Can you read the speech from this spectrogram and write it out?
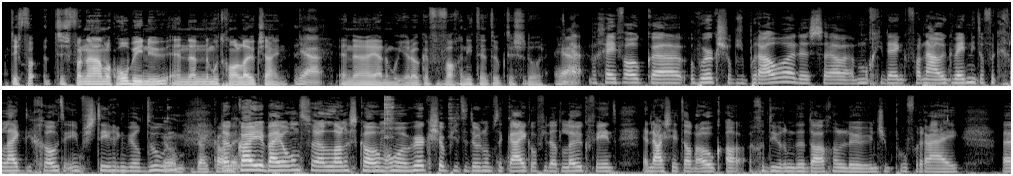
het is, vo- het is voornamelijk hobby nu. En dan moet het gewoon leuk zijn. Ja, En eh, ja, dan moet je er ook even van genieten natuurlijk tussendoor. ja. Ja. we geven ook eh, workshops brouwen. Dus mocht je denken van nou, ik weet niet of ik gelijk die grote investering wil doen. Dan, dan kan Dan kan je bij ons langskomen om een workshopje te doen om te kijken of je dat leuk vindt. En daar zit dan ook gedurende de dag een lunch, een proeverij eh,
